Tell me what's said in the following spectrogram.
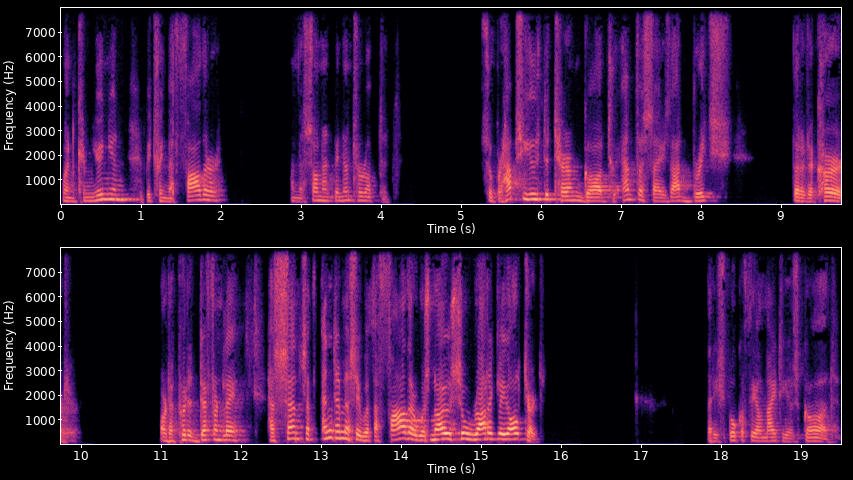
when communion between the Father and the Son had been interrupted. So perhaps he used the term God to emphasize that breach that had occurred. Or to put it differently, his sense of intimacy with the Father was now so radically altered that he spoke of the Almighty as God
